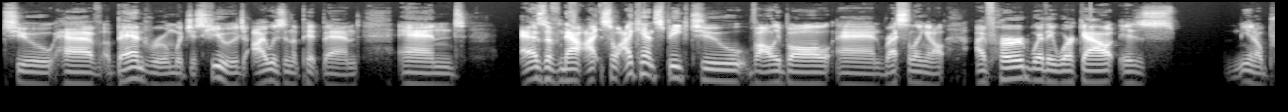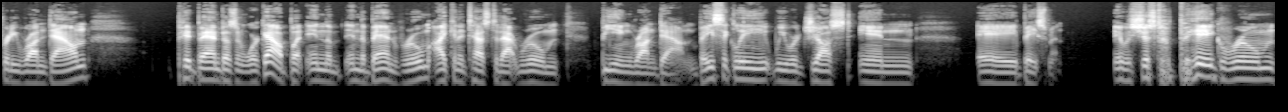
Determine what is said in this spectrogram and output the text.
to have a band room, which is huge. I was in the Pitt band, and as of now, I so I can't speak to volleyball and wrestling and all. I've heard where they work out is you know pretty run down. Pitt band doesn't work out, but in the in the band room, I can attest to that room being run down. Basically, we were just in a basement. It was just a big room,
